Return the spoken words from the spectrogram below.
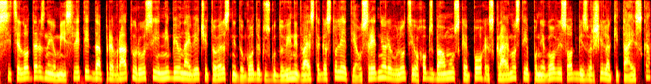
si celo drznejo misliti, da prevrat v Rusiji ni bil največji tovrstni dogodek v zgodovini 20. stoletja. V srednjo revolucijo Hobsbaumovske epohe skrajnosti je po njegovi sodbi izvršila Kitajska,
